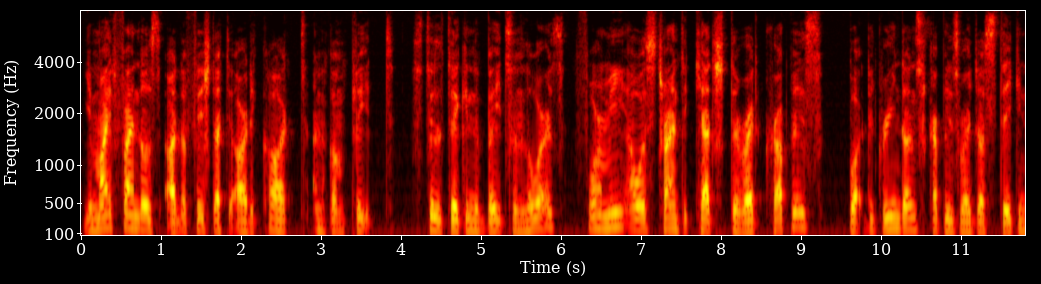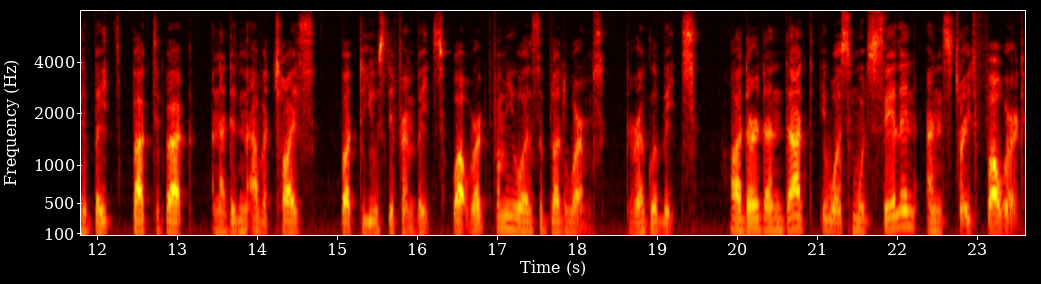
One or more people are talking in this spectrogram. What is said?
you might find those other fish that you already caught and complete, still taking the baits and lures. For me, I was trying to catch the red crappies, but the green dunce crappies were just taking the baits back to back, and I didn't have a choice but to use different baits. What worked for me was the bloodworms, the regular baits. Other than that, it was smooth sailing and straightforward.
